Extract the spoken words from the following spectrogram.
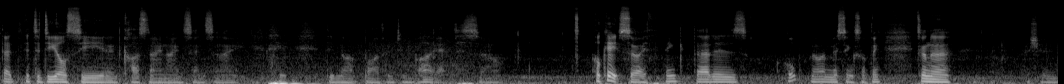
that it's a DLC and it costs 99 cents and I did not bother to buy it. So, okay, so I think that is. Oh no, I'm missing something. It's gonna. I should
